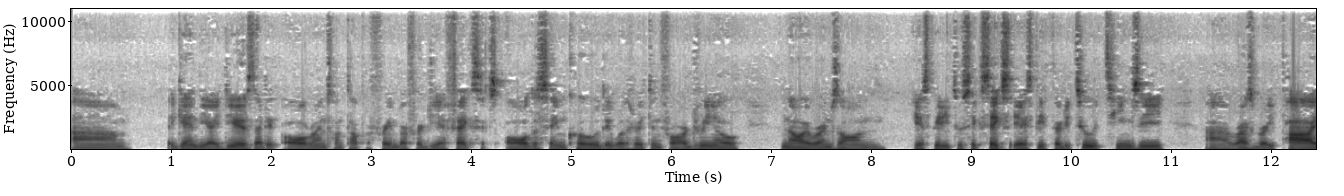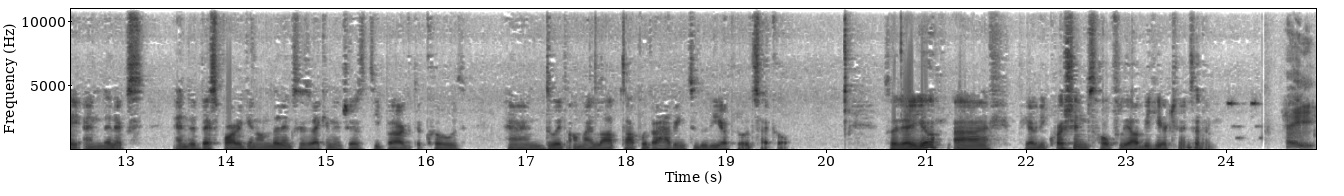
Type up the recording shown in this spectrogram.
Um, again, the idea is that it all runs on top of FrameBuffer GFX. It's all the same code. It was written for Arduino. Now it runs on ESP8266, ESP32, Teensy, uh, Raspberry Pi, and Linux. And the best part again on Linux is I can just debug the code and do it on my laptop without having to do the upload cycle. So there you go. Uh, if you have any questions, hopefully I'll be here to answer them. Hey,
